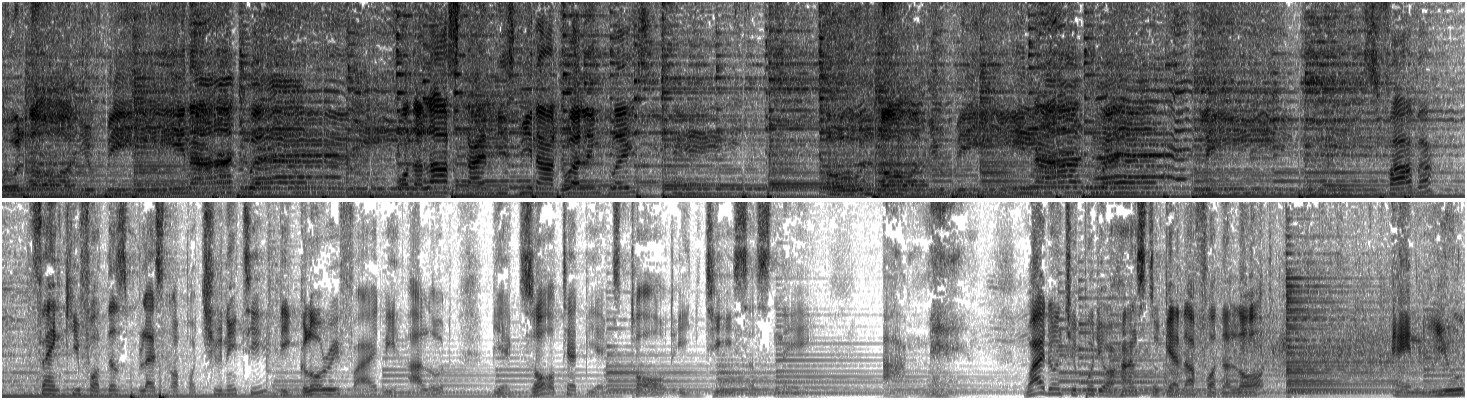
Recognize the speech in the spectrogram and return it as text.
Oh Lord, you've been our dwelling. For the last time, He's been our dwelling place. Oh Lord, you've been our dwelling place. Father, thank you for this blessed opportunity. Be glorified, be hallowed, be exalted, be extolled in Jesus' name. Amen. Why don't you put your hands together for the Lord? And you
